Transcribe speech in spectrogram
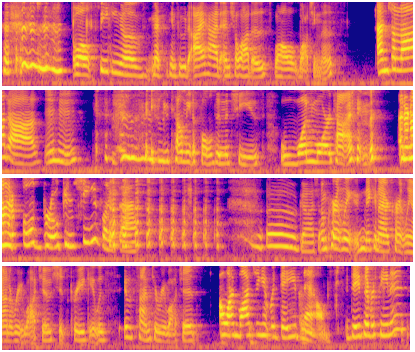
well, speaking of Mexican food, I had enchiladas while watching this. Enchiladas. Mm-hmm. if you tell me to fold in the cheese one more time. I don't know how to fold broken cheese like that. oh gosh, I'm currently Nick and I are currently on a rewatch of Schitt's Creek. It was it was time to rewatch it. Oh, I'm watching it with Dave now. Dave's never seen it.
